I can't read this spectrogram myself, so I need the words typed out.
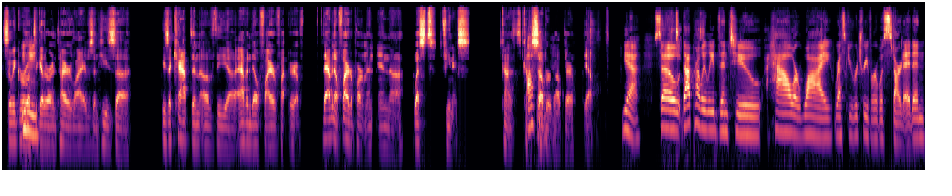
so we grew Mhm. up together our entire lives. And he's uh, he's a captain of the uh, Avondale Fire or the Avondale Fire Department in uh, West Phoenix, kind of kind of Awesome. suburb out there. Yeah. Yeah. So that probably leads into how or why Rescue Retriever was started. And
